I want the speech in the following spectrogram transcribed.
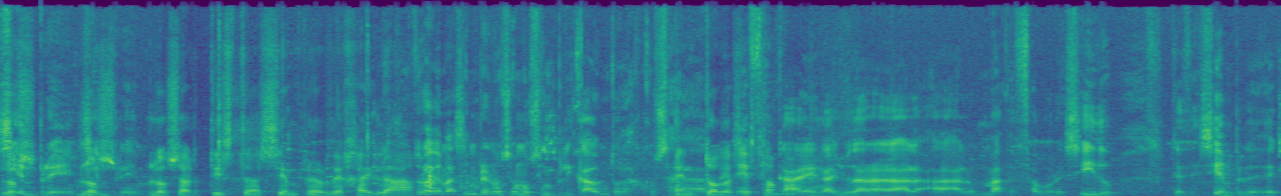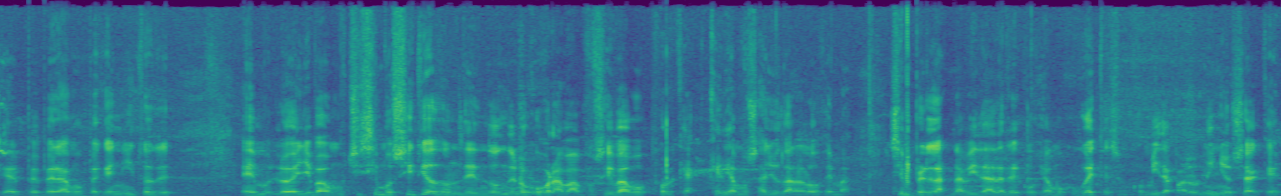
Los, siempre, los, siempre. Los artistas siempre os dejáis la... Nosotros además siempre nos hemos implicado en todas las cosas en todas en ayudar a, los más desfavorecidos. Desde siempre, desde que el Pepe era muy pequeñito, lo he llevado a muchísimos sitios donde, donde no cobrábamos, íbamos porque queríamos ayudar a los demás. Siempre en las navidades recogíamos juguetes o comida para los niños, o sea que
